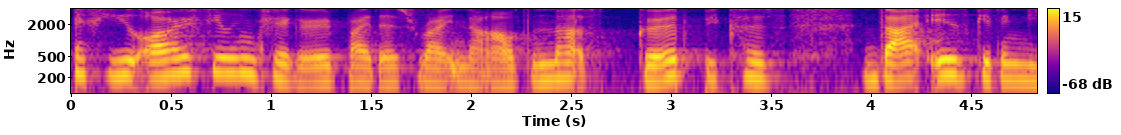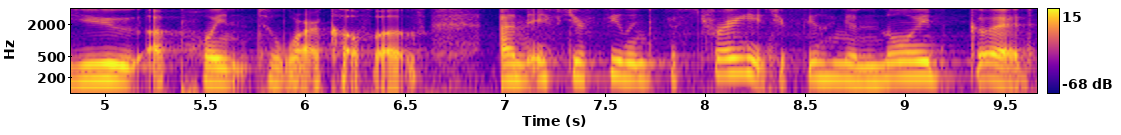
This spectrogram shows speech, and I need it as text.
if you are feeling triggered by this right now, then that's good because that is giving you a point to work off of. And if you're feeling frustrated, you're feeling annoyed, good.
